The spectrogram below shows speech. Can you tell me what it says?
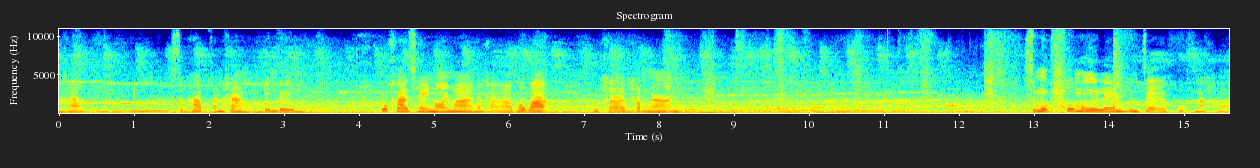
นะคะ สภาพค่อนข้างเดิมๆ ลูกค้าใช้น้อยมากนะคะ เพราะว่าลูกค้าทำงาน สมุดคู่มือเล่มกุญแจครบนะคะ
